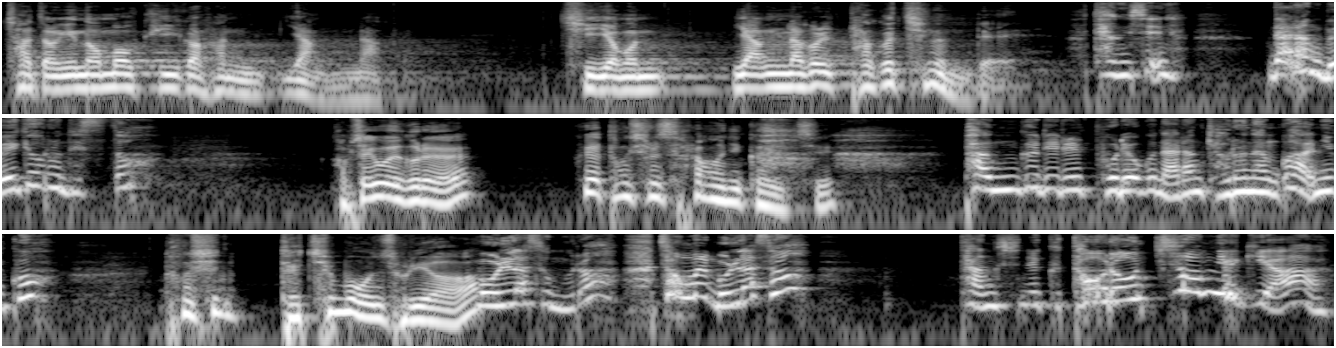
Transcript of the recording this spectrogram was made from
자정이 넘어 귀가한 양락. 지영은 양락을 다그치는데 당신 나랑 왜 결혼했어? 갑자기 왜 그래? 그냥 당신을 사랑하니까 있지. 방글이를 보려고 나랑 결혼한 거 아니고? 당신 대체 뭔 소리야? 몰라서 물어? 정말 몰라서? 당신의 그 더러운 추억 얘기야.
